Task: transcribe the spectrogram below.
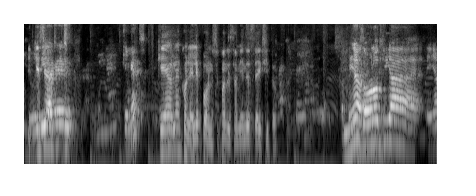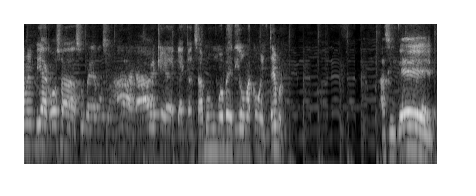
¿Y qué, se que, ¿Qué qué? ¿Qué hablan con Lele Pons cuando están viendo este éxito? Pues mira, todos los días ella me envía cosas súper emocionadas cada vez que, que, alcanzamos un objetivo más con el tema. Así que,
